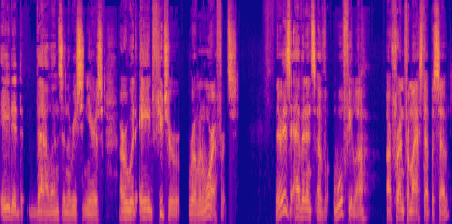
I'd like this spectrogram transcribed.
aided Valens in the recent years or would aid future Roman war efforts. There is evidence of Wulfila, our friend from last episode,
